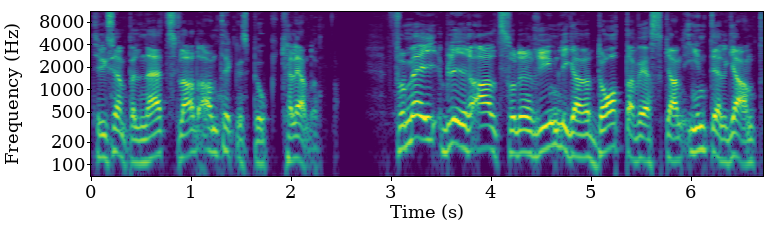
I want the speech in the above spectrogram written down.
Till exempel nätsladd, anteckningsbok, kalender. För mig blir alltså den rymligare dataväskan inte elegant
